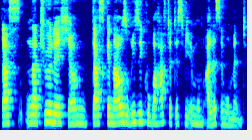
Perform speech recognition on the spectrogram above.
dass natürlich ähm, das genauso risikobehaftet ist wie im, alles im Moment.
